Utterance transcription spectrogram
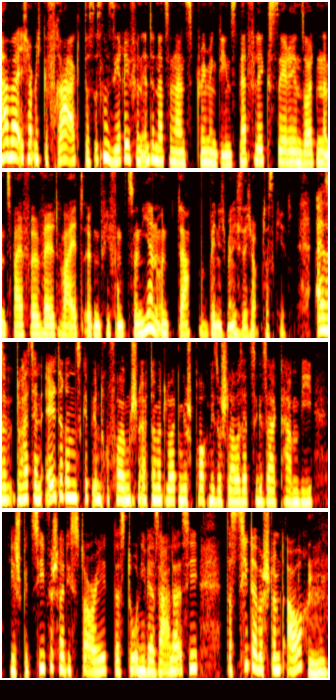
Aber ich habe mich gefragt, das ist eine Serie für einen internationalen Streamingdienst. Netflix-Serien sollten im Zweifel weltweit irgendwie funktionieren und da bin ich mir nicht sicher, ob das geht. Also du hast ja in älteren Skip-Intro-Folgen schon öfter mit Leuten gesprochen, die so schlaue Sätze gesagt haben wie, je spezifischer die Story, desto universaler ist sie. Das zieht da bestimmt auch. Mhm.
